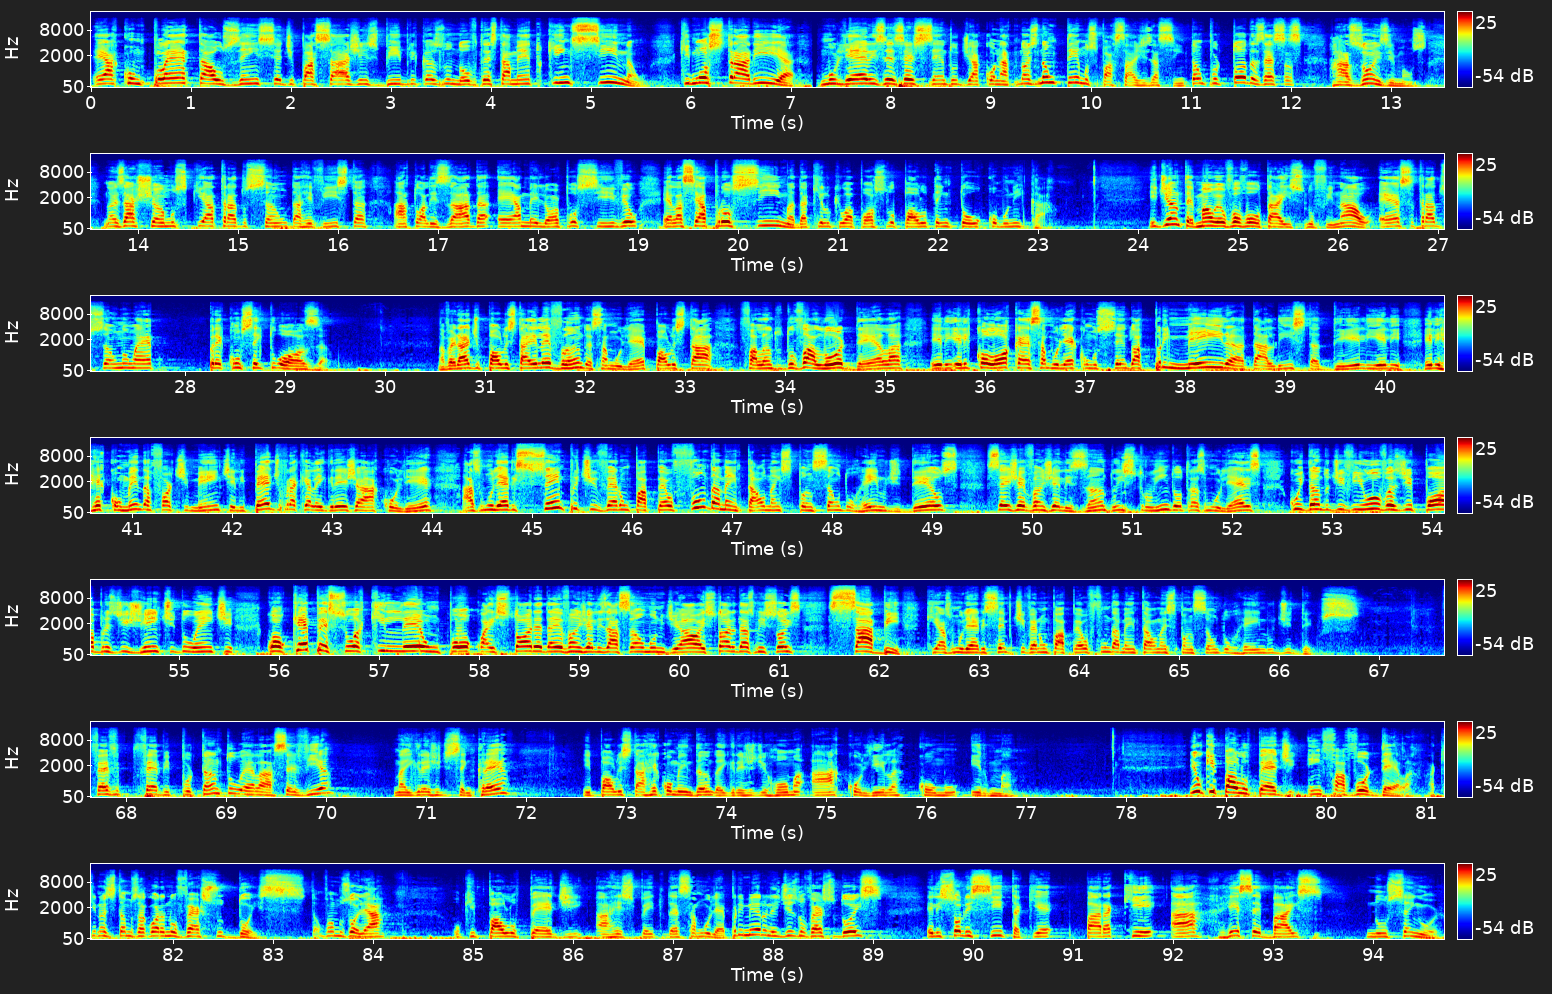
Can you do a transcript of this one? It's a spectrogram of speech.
é a completa ausência de passagens bíblicas no Novo Testamento que ensinam, que mostraria mulheres exercendo o diaconato. Nós não temos passagens assim. Então, por todas essas razões, irmãos, nós achamos que a tradução da revista atualizada é a melhor possível. Ela se aproxima daquilo que o apóstolo Paulo tentou comunicar. E de antemão, eu vou voltar a isso no final, essa tradução não é preconceituosa. Na verdade, Paulo está elevando essa mulher, Paulo está falando do valor dela, ele, ele coloca essa mulher como sendo a primeira da lista dele, ele, ele recomenda fortemente, ele pede para aquela igreja acolher. As mulheres sempre tiveram um papel fundamental na expansão do reino de Deus, seja evangelizando, instruindo outras mulheres, cuidando de viúvas, de pobres, de gente doente. Qualquer pessoa que lê um pouco a história da evangelização mundial, a história história das missões sabe que as mulheres sempre tiveram um papel fundamental na expansão do reino de Deus. Febe, Febe portanto, ela servia na igreja de Sencréia, e Paulo está recomendando à igreja de Roma a acolhê-la como irmã. E o que Paulo pede em favor dela? Aqui nós estamos agora no verso 2. Então vamos olhar o que Paulo pede a respeito dessa mulher. Primeiro, ele diz no verso 2 ele solicita que é para que a recebais no Senhor.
